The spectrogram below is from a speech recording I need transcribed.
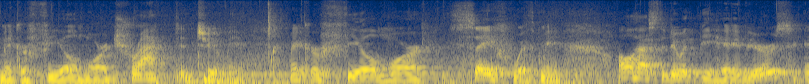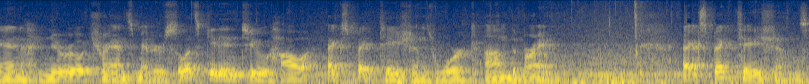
make her feel more attracted to me, make her feel more safe with me. All has to do with behaviors and neurotransmitters. So let's get into how expectations work on the brain. Expectations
